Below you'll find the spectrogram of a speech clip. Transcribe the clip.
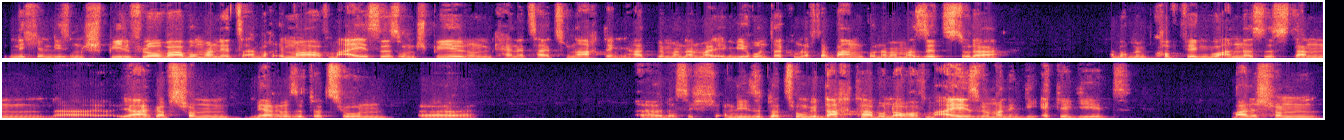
nicht in diesem Spielflow war, wo man jetzt einfach immer auf dem Eis ist und spielt und keine Zeit zum Nachdenken hat, wenn man dann mal irgendwie runterkommt auf der Bank und einfach mal sitzt oder einfach mit dem Kopf irgendwo anders ist, dann äh, ja, gab es schon mehrere Situationen, äh, äh, dass ich an die Situation gedacht habe und auch auf dem Eis, wenn man in die Ecke geht, war das schon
